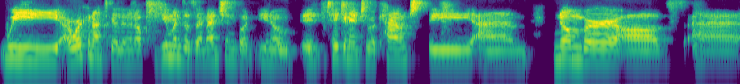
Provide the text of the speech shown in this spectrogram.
we are working on scaling it up to humans, as I mentioned, but you know, in, taking into account the um, number of uh,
